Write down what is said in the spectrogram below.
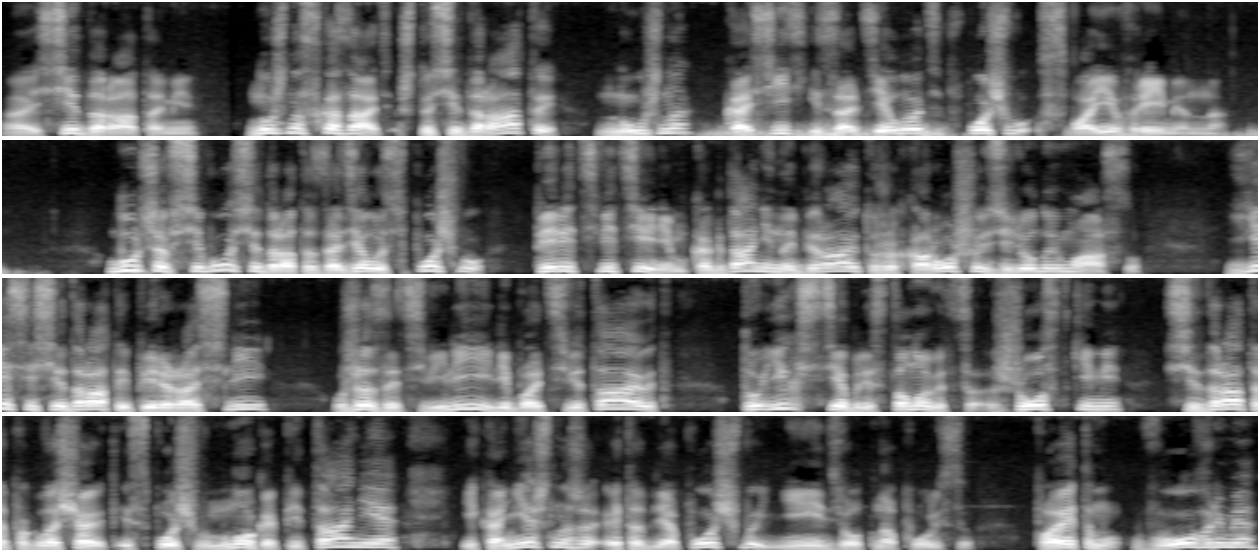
э, сидоратами. Нужно сказать, что сидораты нужно косить и заделывать в почву своевременно. Лучше всего сидораты заделать в почву перед цветением, когда они набирают уже хорошую зеленую массу. Если сидораты переросли, уже зацвели, либо отцветают, то их стебли становятся жесткими, сидраты поглощают из почвы много питания, и, конечно же, это для почвы не идет на пользу. Поэтому вовремя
